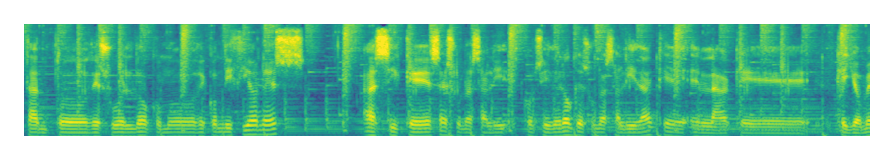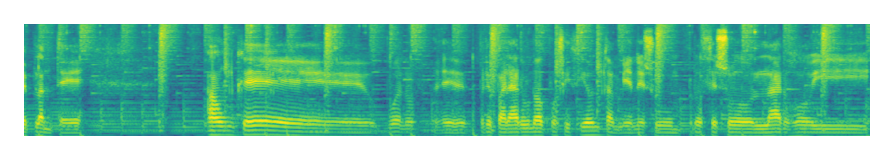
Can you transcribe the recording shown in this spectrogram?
tanto de sueldo como de condiciones. Así que esa es una salida, considero que es una salida que, en la que, yo me planteé. Aunque, bueno, eh, preparar una oposición también es un proceso largo y,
